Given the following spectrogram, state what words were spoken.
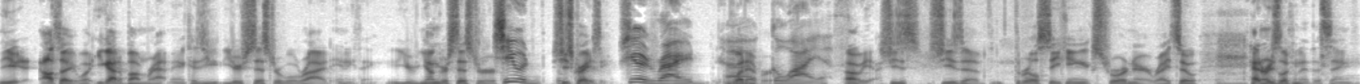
you, i'll tell you what you got a bum rap man because you, your sister will ride anything your younger sister She would. she's crazy She would ride uh, Whatever. Goliath. Oh yeah, she's she's a thrill seeking extraordinaire, right? So Henry's looking at this thing,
